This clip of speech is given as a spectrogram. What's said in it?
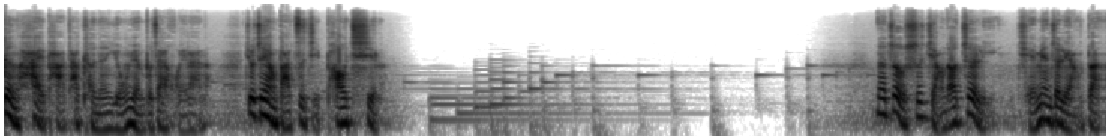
更害怕他可能永远不再回来了，就这样把自己抛弃了。那这首诗讲到这里，前面这两段，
